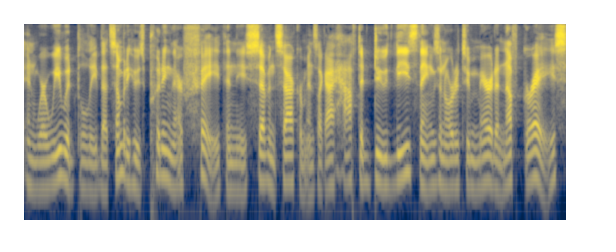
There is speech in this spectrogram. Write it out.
and where we would believe that somebody who's putting their faith in these seven sacraments like i have to do these things in order to merit enough grace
